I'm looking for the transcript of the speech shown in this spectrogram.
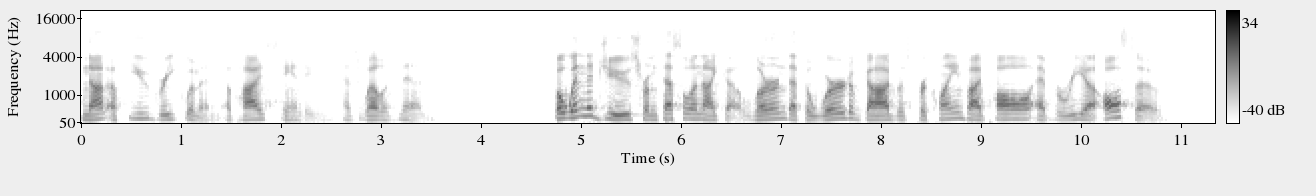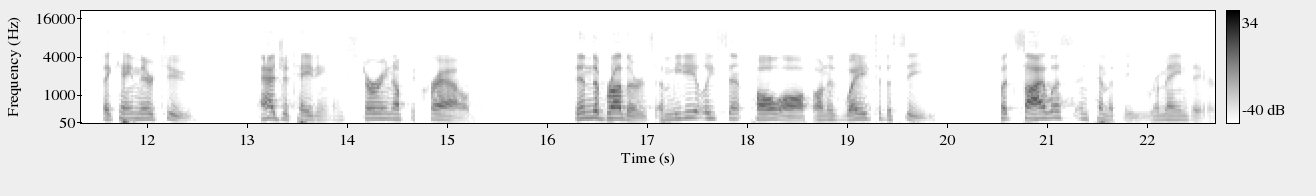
not a few Greek women of high standing as well as men. But when the Jews from Thessalonica learned that the word of God was proclaimed by Paul at Berea also, they came there too, agitating and stirring up the crowds. Then the brothers immediately sent Paul off on his way to the sea, but Silas and Timothy remained there.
